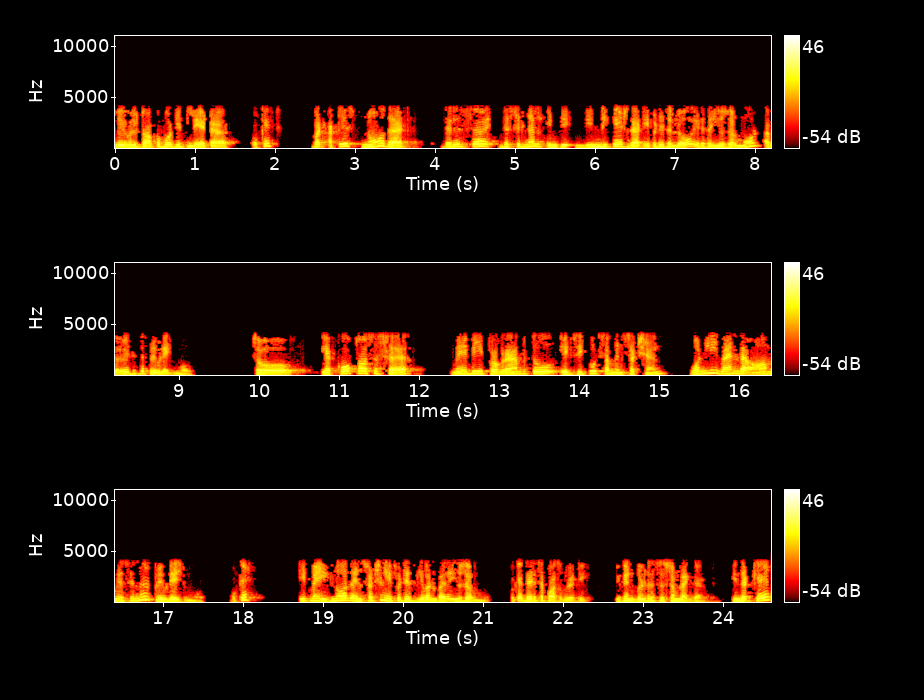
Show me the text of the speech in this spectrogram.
we will talk about it later okay? But at least know that there is a this signal indi indicates that if it is a low it is a user mode otherwise it is a privilege mode. So a coprocessor may be programmed to execute some instruction only when the ARM is in a privileged mode okay? It may ignore the instruction if it is given by the user mode okay? There is a possibility. You can build a system like that. In that case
